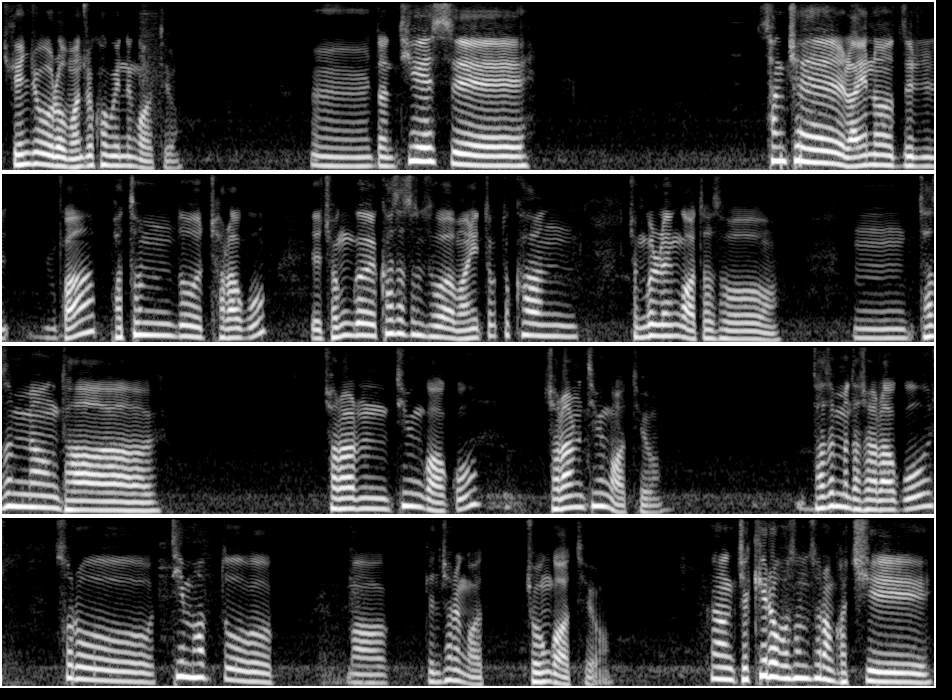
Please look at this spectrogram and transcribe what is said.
개인적으로 만족하고 있는 것 같아요. 음, 일단 TS의 상체 라이너들과 바텀도 잘하고 정글 카사 선수가 많이 똑똑한 정글러인 것 같아서 음, 다섯 명 다 잘하는 팀인 것 같고 잘하는 팀인 것 같아요. 다섯 명 다 잘하고 서로 팀 합도 막 괜찮은 것 같, 좋은 것 같아요. 그냥 재키러브 선수랑 같이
